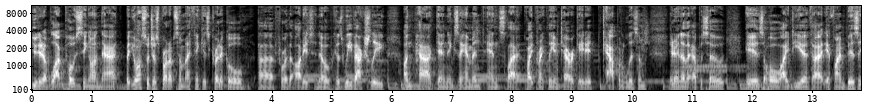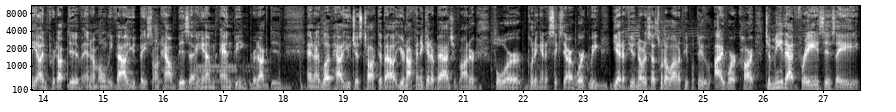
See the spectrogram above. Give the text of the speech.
you did a blog posting on that, but you also just brought up something I think is critical uh, for the audience to know because we've actually unpacked and examined and, quite frankly, interrogated capitalism in another episode. Is the whole idea that if I'm busy, I'm productive, and I'm only valued based on how busy I am and being productive. And I love how you just talked about you're not going to get a badge of honor for putting in a 60 hour work week. Yet, if you notice, that's what a lot of people do. I work hard. To me, that phrase is a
